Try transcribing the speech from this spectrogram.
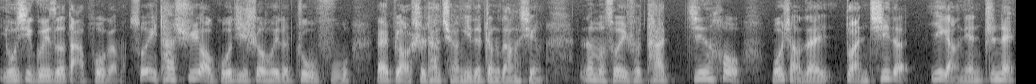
游戏规则打破了嘛，所以他需要国际社会的祝福来表示他权力的正当性。那么，所以说他今后，我想在短期的。一两年之内，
